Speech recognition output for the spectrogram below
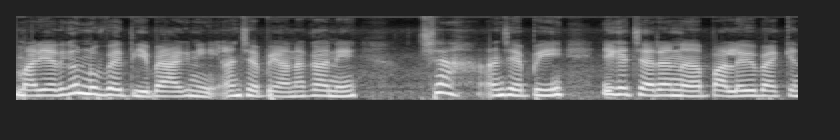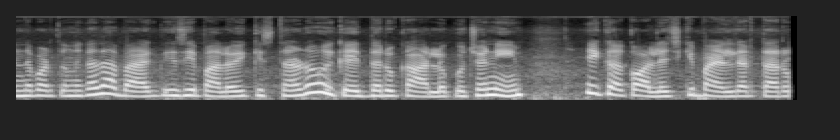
మర్యాదగా నువ్వే తీ బ్యాగ్ని అని చెప్పి అనగానే ఛా అని చెప్పి ఇక చరణ్ పల్లవి బ్యాగ్ కింద పడుతుంది కదా ఆ బ్యాగ్ తీసి పల్లవికి ఇస్తాడు. ఇక ఇద్దరు కార్లో కూర్చొని ఇక కాలేజ్కి బయలుదేరతారు.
